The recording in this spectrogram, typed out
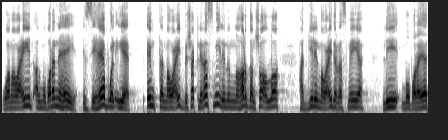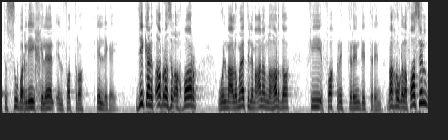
ومواعيد المباراة النهائية. الذهاب والإياب. إمتى المواعيد؟ بشكل رسمي لأن النهارده إن شاء الله هتجيلي المواعيد الرسمية لمباريات السوبر ليج خلال الفترة اللي جاية. دي كانت أبرز الأخبار والمعلومات اللي معانا النهارده. في فقره trend ال trend. نخرج إلى فاصل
